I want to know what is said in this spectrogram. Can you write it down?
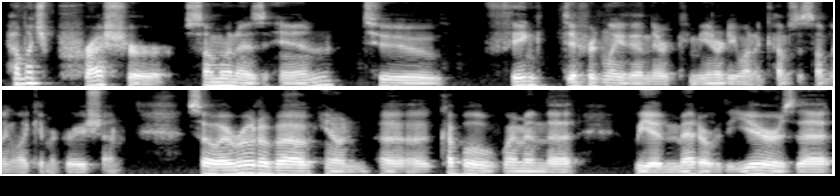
how much pressure someone is in to think differently than their community when it comes to something like immigration. So I wrote about you know a, a couple of women that we had met over the years that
